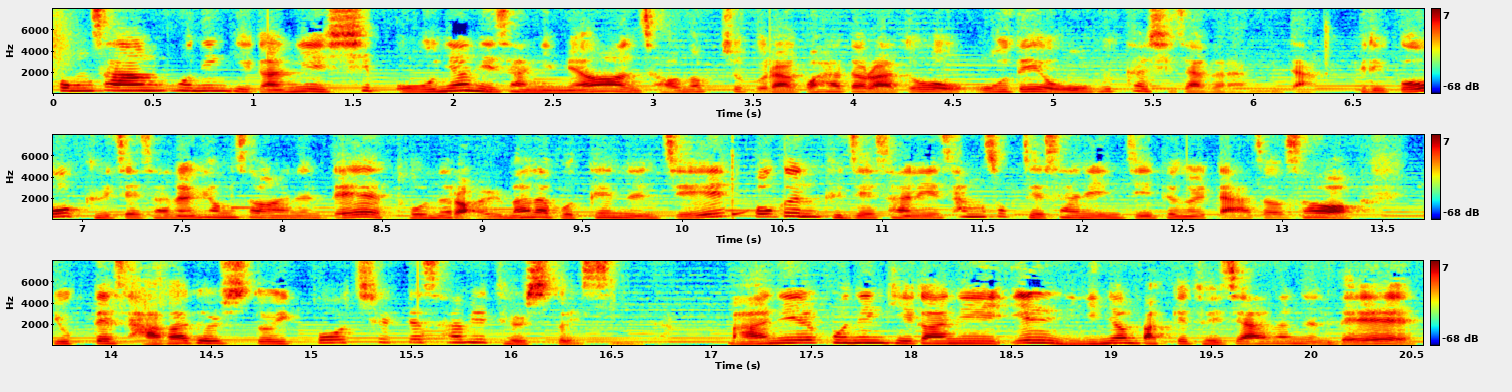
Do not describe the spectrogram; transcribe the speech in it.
통상 혼인 기간이 15년 이상이면 전업주부라고 하더라도 5대5부터 시작을 합니다. 그리고 그 재산을 형성하는데 돈을 얼마나 보탰는지 혹은 그 재산이 상속 재산인지 등을 따져서 6대4가 될 수도 있고 7대3이 될 수도 있습니다. 만일 혼인 기간이 1, 2년밖에 되지 않았는데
